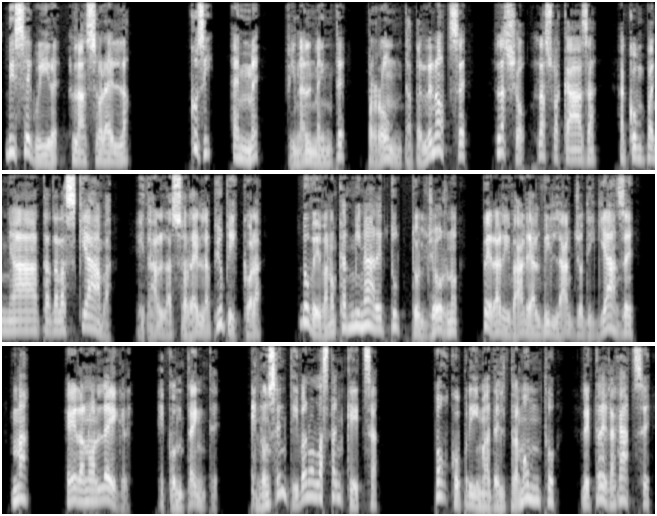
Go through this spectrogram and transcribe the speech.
di seguire la sorella. Così M, finalmente, pronta per le nozze, lasciò la sua casa, accompagnata dalla schiava e dalla sorella più piccola. Dovevano camminare tutto il giorno per arrivare al villaggio di Ghiase, ma erano allegre e contente e non sentivano la stanchezza. Poco prima del tramonto, le tre ragazze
